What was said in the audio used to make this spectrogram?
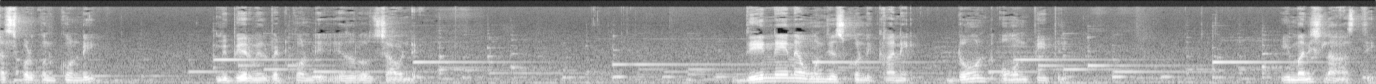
కష్టపడి కొనుక్కోండి మీ పేరు మీద పెట్టుకోండి ఏదో రోజు చావండి. దేన్నైనా ఓన్ చేసుకోండి కానీ డోంట్ ఓన్ పీపుల్. ఈ మనిషి నా ఆస్తి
